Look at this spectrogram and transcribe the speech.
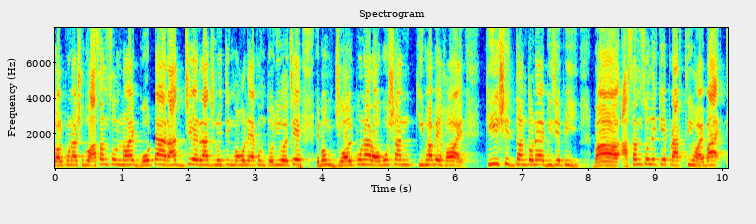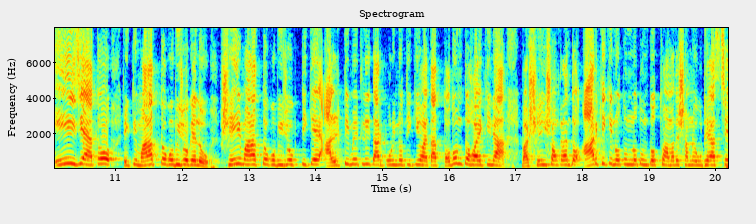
জল্পনা শুধু আসানসোল নয়, গোটা রাজ্যের রাজনৈতিক মহলে এখন তৈরি হয়েছে এবং জল্পনার অবসান কীভাবে হয়? কি সিদ্ধান্ত নেয় বিজেপি? বা আসানসোলে কে প্রার্থী হয়? বা এই যে এত একটি মারাত্মক অভিযোগ এলো, সেই মারাত্মক অভিযোগটিকে আলটিমেটলি তার পরিণতি কি হয়? তার তদন্ত হয় কি না বা সেই সংক্রান্ত আর কি কি নতুন নতুন তথ্য আমাদের সামনে উঠে আসছে,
